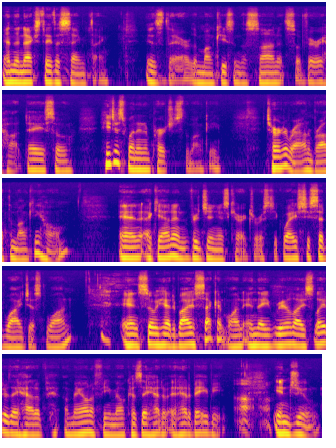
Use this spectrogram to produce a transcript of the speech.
and the next day the same thing is there. The monkey's in the sun. It's a very hot day. So he just went in and purchased the monkey, turned around and brought the monkey home. And again, in Virginia's characteristic way, she said, Why just one? and so he had to buy a second one. And they realized later they had a, a male and a female because they had a, it had a baby Oh. in June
